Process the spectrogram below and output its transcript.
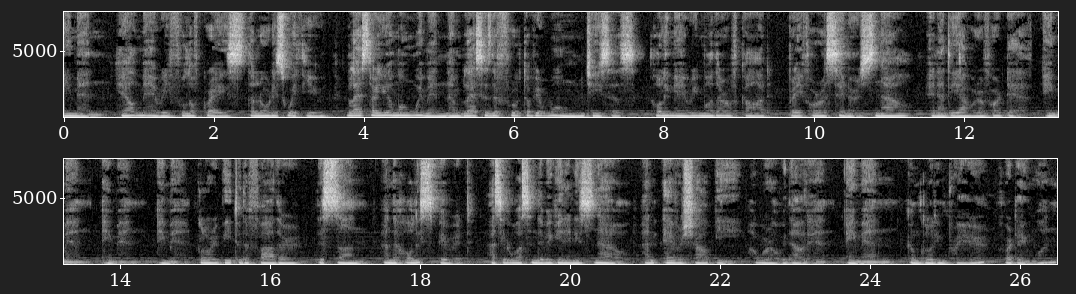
Amen. Hail Mary, full of grace, the Lord is with you. Blessed are you among women, and blessed is the fruit of your womb, Jesus. Holy Mary, Mother of God, pray for us sinners, now and at the hour of our death. Amen. Amen. Amen. Glory be to the Father, the Son, and the Holy Spirit, as it was in the beginning, is now, and ever shall be, a world without end. Amen. Concluding prayer for day one.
